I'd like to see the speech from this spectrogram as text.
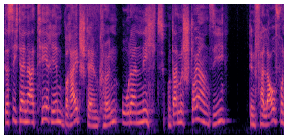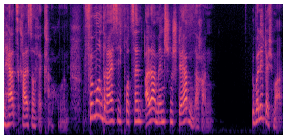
dass sich deine Arterien bereitstellen können oder nicht und damit steuern sie den Verlauf von Herz-Kreislauf-Erkrankungen. 35% aller Menschen sterben daran. Überlegt euch mal,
